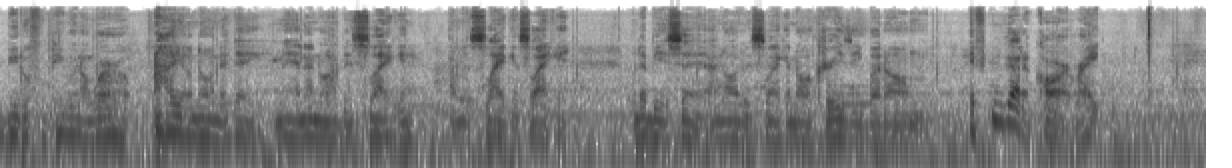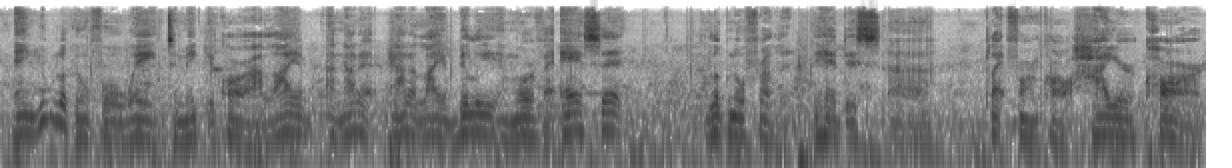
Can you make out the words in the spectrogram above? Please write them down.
beautiful people in the world. How y'all doing today? Man, I know I've been slacking. I've been slacking, slacking. With that being said, I know I've been slacking all crazy, but um, if you got a car, right, and you looking for a way to make your car a liab, uh, not a not a liability and more of an asset, look no further. They had this uh, platform called HyreCar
